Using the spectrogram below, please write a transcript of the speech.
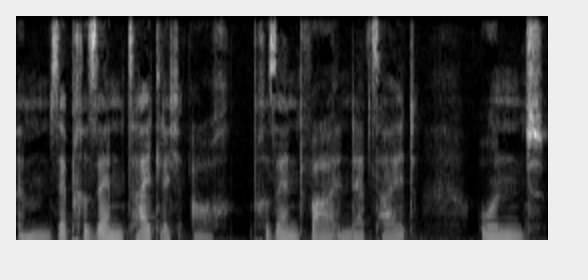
ähm, sehr präsent, zeitlich auch präsent war in der Zeit und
